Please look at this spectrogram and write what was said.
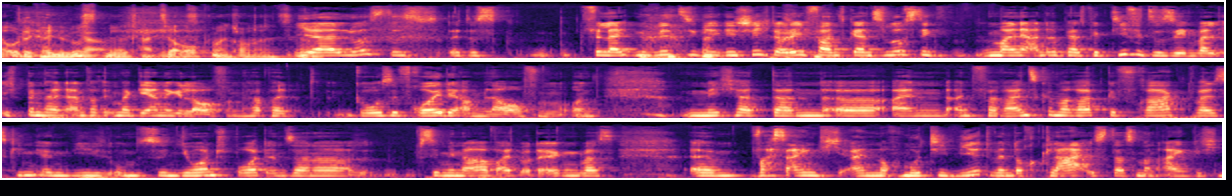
Na, oder keine Lust ja, mehr, das gibt ja auch manchmal. Auch ja, Lust ist, ist vielleicht eine witzige Geschichte, oder ich fand es ganz lustig, mal eine andere Perspektive zu sehen, weil ich bin halt einfach immer gerne gelaufen und habe halt große Freude am Laufen. Und mich hat dann äh, ein, ein Vereinskamerad gefragt, weil es ging irgendwie um Seniorensport in seiner Seminararbeit oder irgendwas, ähm, was eigentlich einen noch motiviert, wenn doch klar ist, dass man eigentlich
